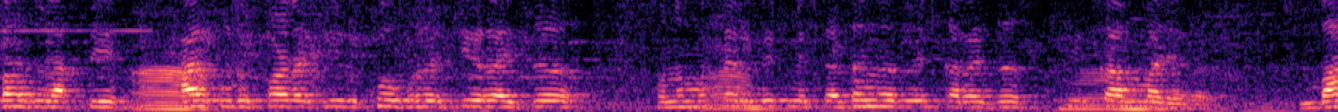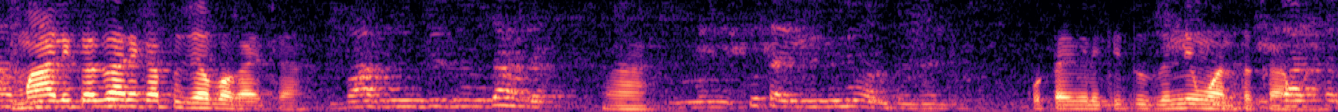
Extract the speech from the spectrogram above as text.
भाजू लागते. हा. हळकुंड पडायची खोबरं चिरायचं पुन्हा मसाला मीठ मीठ धनर मीठ करायचं ते काम माझ्याकडे. मालिका झाली का तुझ्या बघायच्या? भाजून बिजून झालं. हा. मग कुठं गेली निवांत झाली. कुठं गेले की तुझं निवांत काम आहे. पार्सल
